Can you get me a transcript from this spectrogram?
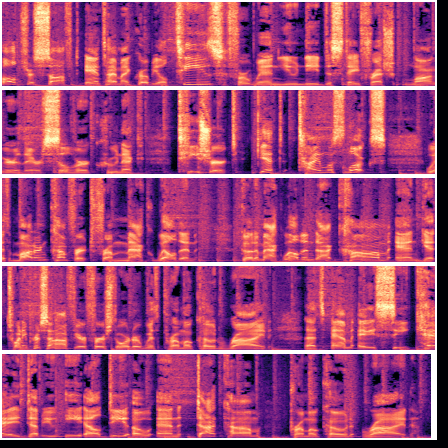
ultra soft antimicrobial tees for when you need to stay fresh longer. Their silver crewneck t shirt. Get timeless looks with modern comfort from Mack Weldon. Go to mackweldon.com and get 20% off your first order with promo code RIDE. That's M A C K W E L D O N.com, promo code RIDE.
